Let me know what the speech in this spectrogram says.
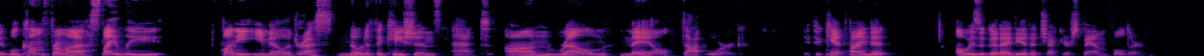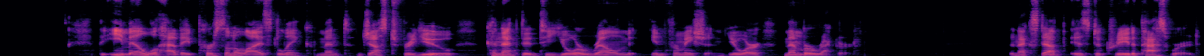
It will come from a slightly funny email address, notifications at onrealmmail.org. If you can't find it, always a good idea to check your spam folder. The email will have a personalized link meant just for you connected to your Realm information, your member record. The next step is to create a password.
